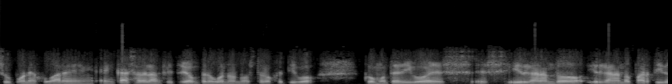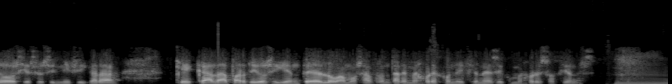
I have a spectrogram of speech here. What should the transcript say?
supone jugar en, en casa del anfitrión. Pero bueno nuestro objetivo como te digo, es, es ir ganando, ir ganando partidos y eso significará que cada partido siguiente lo vamos a afrontar en mejores condiciones y con mejores opciones. Mm,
